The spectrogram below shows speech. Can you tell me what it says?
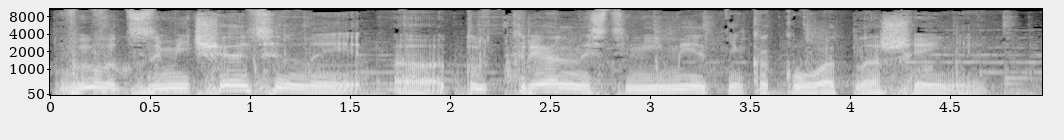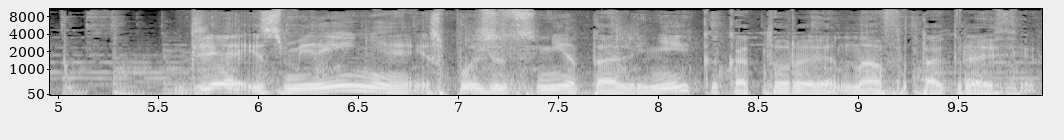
Вывод замечательный, а, только к реальности не имеет никакого отношения. Для измерения используется не та линейка, которая на фотографиях.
